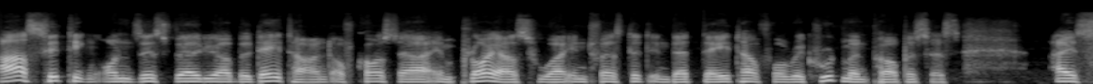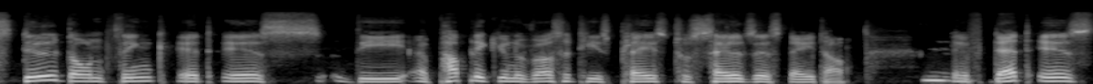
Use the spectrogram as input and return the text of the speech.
are sitting on this valuable data. And of course, there are employers who are interested in that data for recruitment purposes. I still don't think it is the uh, public university's place to sell this data. Mm. If that is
